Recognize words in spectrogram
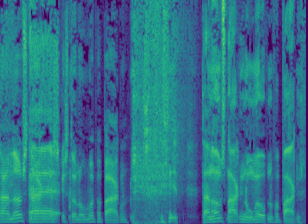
Der er noget om snakken, Øh. der skal stå Noma på bakken. Der er noget om snakken, Noma åbner på bakken.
